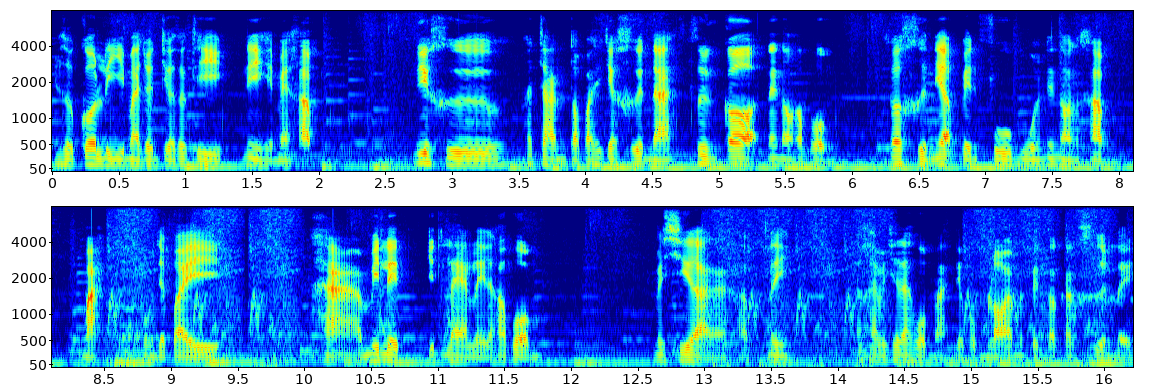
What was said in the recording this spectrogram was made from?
ที่สุดก็รีมาจนเจอสักทีนี่เห็นไหมครับ นี่คือพระจันทร์ต่อไปที่จะขึ้นนะ ซึ่งก็แน่นอนครับผม ก็คืนเนี้ยเป็นฟูมูลแน่นอนครับ มาผมจะไปหามิเลตอิตแลนด์เลยนะครับผม ไม่เชื่อนะครับ นี่ถ้าใครไม่เชื่อผมนะเดี๋ยวผมรอให้มันเป็นตอนกลางคืนเลย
